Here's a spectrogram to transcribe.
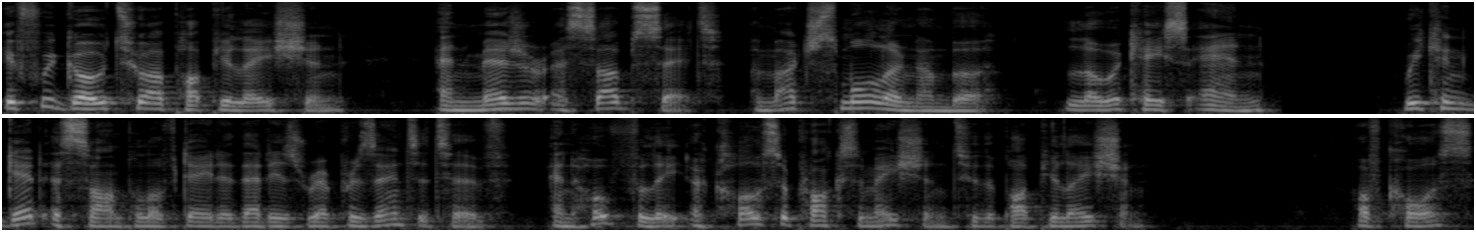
If we go to our population and measure a subset, a much smaller number, lowercase n, we can get a sample of data that is representative and hopefully a close approximation to the population. Of course,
